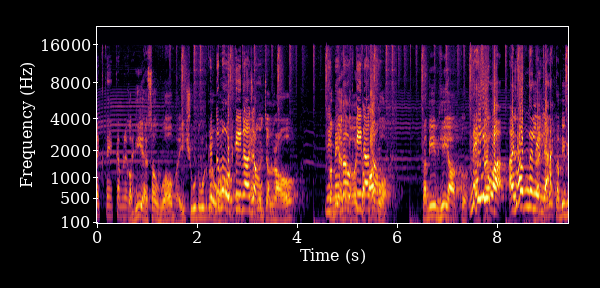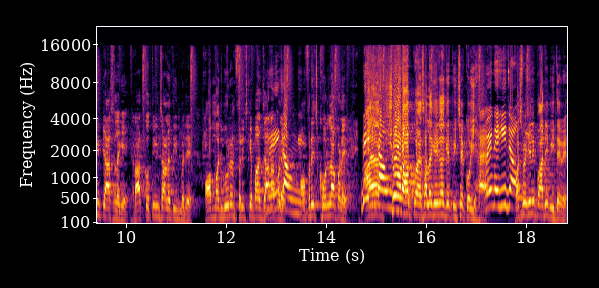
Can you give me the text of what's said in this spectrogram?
रखते हैं कमरे में। कभी ऐसा हुआ हो भाई? शूट वूट पे तो हुआ मैं उठ के ही ना जाऊँ। चल रहा हो। नहीं, कभी मैं- ऐसा उठ के ना। हुआ? हो? कभी भी आपको नहीं हुआ अल्हम्दुलिल्लाह। कभी भी प्यास लगे रात को तीन साढ़े तीन बजे और मजबूरन फ्रिज के पास जाना पड़े और फ्रिज खोलना पड़े। श्योर आपको ऐसा लगेगा कि पीछे कोई है। मैं नहीं जाऊँगी। स्पेशली पानी पीते हुए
